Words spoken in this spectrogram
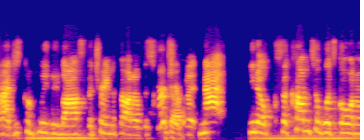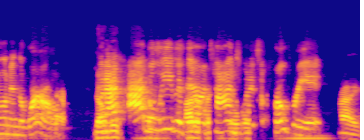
I just completely lost the train of thought of the scripture, but not you know succumb to what's going on in the world. Don't but I, I believe that there are times when it's appropriate, right,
